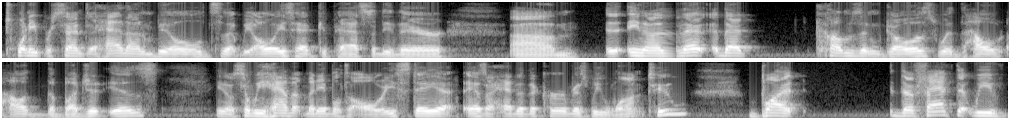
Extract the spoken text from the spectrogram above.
twenty percent ahead on builds, so that we always had capacity there. Um, you know that that comes and goes with how how the budget is you know, so we haven't been able to always stay as ahead of the curve as we want to. But the fact that we've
